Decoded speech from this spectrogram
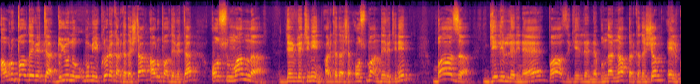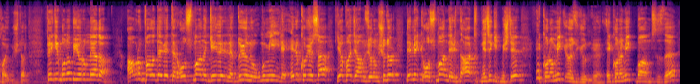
Avrupalı devletler duyunu umumiyi kurarak arkadaşlar Avrupalı devletler Osmanlı devletinin arkadaşlar Osmanlı devletinin bazı gelirlerine bazı gelirlerine bunlar ne yaptı arkadaşım? El koymuştur. Peki bunu bir yorumlayalım. Avrupalı devletler Osmanlı gelirlerine duyunu umumiye ile el koyuyorsa yapacağımız yorum şudur. Demek ki Osmanlı devletinin artık nesi gitmiştir? Ekonomik özgürlüğü, ekonomik bağımsızlığı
